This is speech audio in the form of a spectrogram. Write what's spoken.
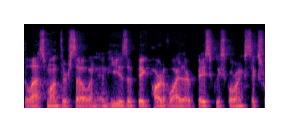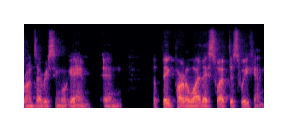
the last month or so. And, and he is a big part of why they're basically scoring six runs every single game and a big part of why they swept this weekend.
